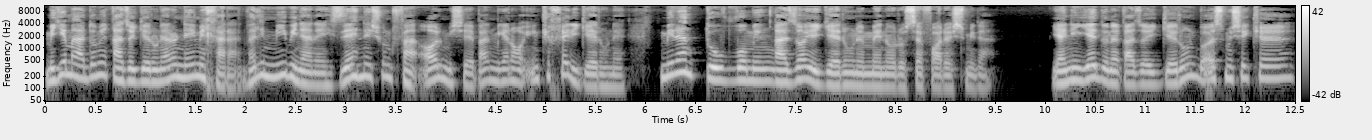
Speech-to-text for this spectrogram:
میگه مردم این غذا گرونه رو نمی‌خرن ولی میبیننش ذهنشون فعال میشه. بعد میگن آقا این که خیلی گرونه. میرن دومین غذای گرون منو رو سفارش میدن. یعنی یه دونه غذای گرون باعث میشه که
